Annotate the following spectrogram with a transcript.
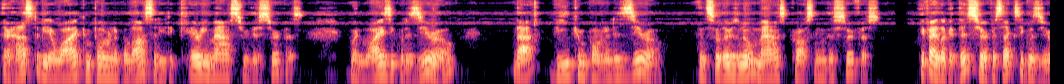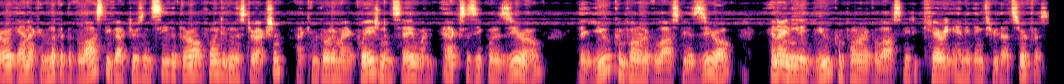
there has to be a y component of velocity to carry mass through this surface. When y is equal to 0, that v component is 0, and so there's no mass crossing this surface. If I look at this surface, x equals 0, again I can look at the velocity vectors and see that they're all pointed in this direction. I can go to my equation and say when x is equal to 0, the u component of velocity is 0, and I need a u component of velocity to carry anything through that surface.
